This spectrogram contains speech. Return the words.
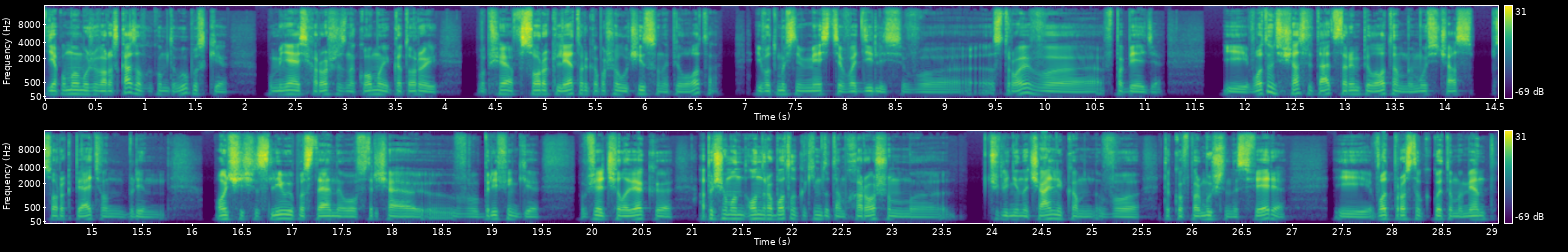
Я, по-моему, уже рассказывал в каком-то выпуске, у меня есть хороший знакомый, который вообще в 40 лет только пошел учиться на пилота, и вот мы с ним вместе водились в э, строй в, в Победе. И вот он сейчас летает вторым пилотом, ему сейчас 45, он, блин, очень счастливый, постоянно его встречаю э, в брифинге. Вообще человек... Э, а причем он, он работал каким-то там хорошим, чуть ли не начальником в такой в промышленной сфере. И вот просто в какой-то момент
